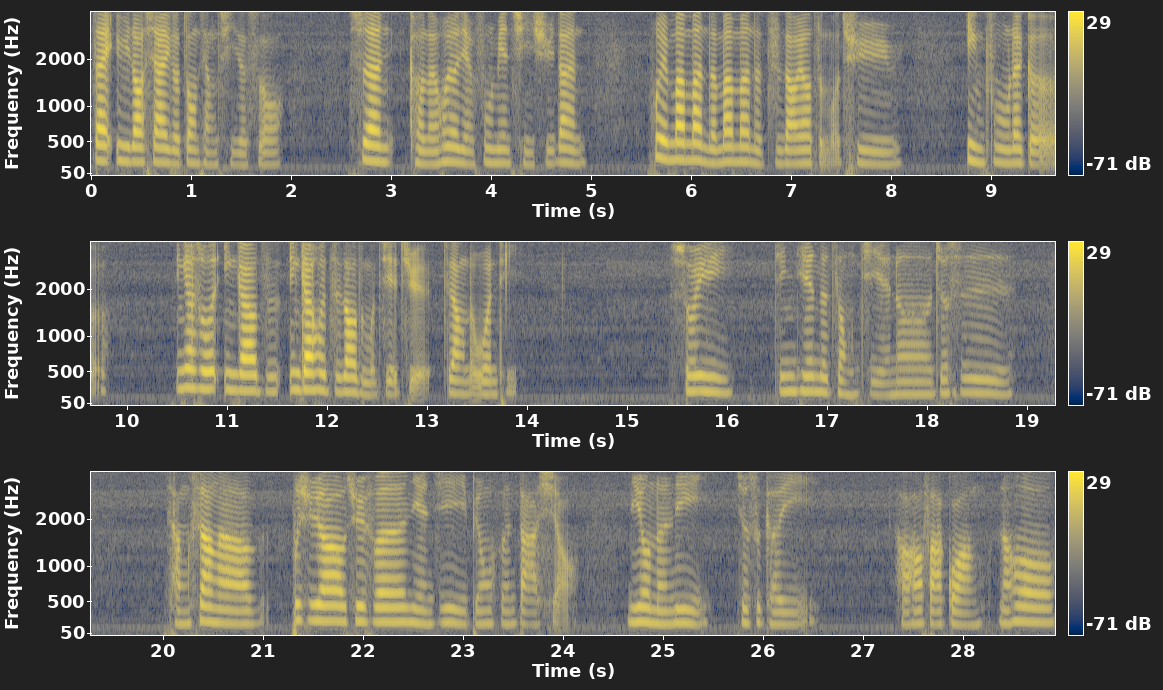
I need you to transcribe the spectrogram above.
在遇到下一个撞墙期的时候，虽然可能会有点负面情绪，但会慢慢的、慢慢的知道要怎么去应付那个，应该说应该要知，应该会知道怎么解决这样的问题。所以今天的总结呢，就是场上啊，不需要区分年纪，不用分大小，你有能力。就是可以好好发光，然后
